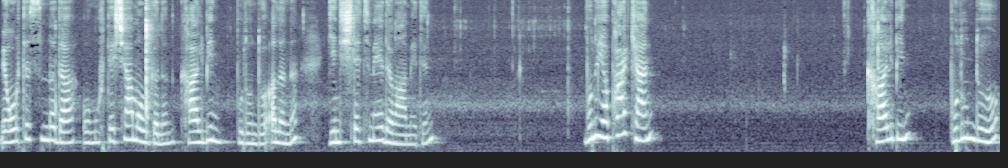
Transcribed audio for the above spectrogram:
ve ortasında da o muhteşem organın, kalbin bulunduğu alanı genişletmeye devam edin. Bunu yaparken kalbin bulunduğu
